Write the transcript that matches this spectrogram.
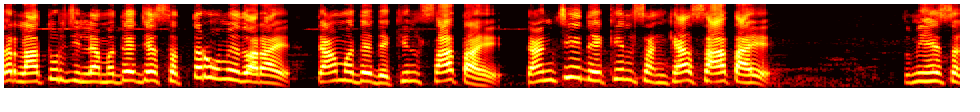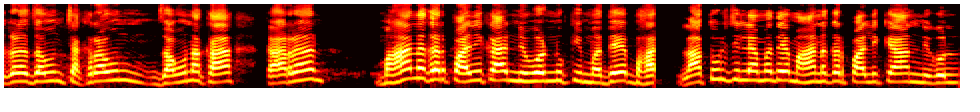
तर लातूर जिल्ह्यामध्ये जे सत्तर उमेदवार आहे त्यामध्ये देखील सात आहे. त्यांची देखील संख्या सात आहे. तुम्ही हे सगळं जाऊन चक्रावून जाऊ नका. कारण महानगरपालिका निवडणुकीमध्ये भा लातूर जिल्ह्यामध्ये महानगरपालिका निगुल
